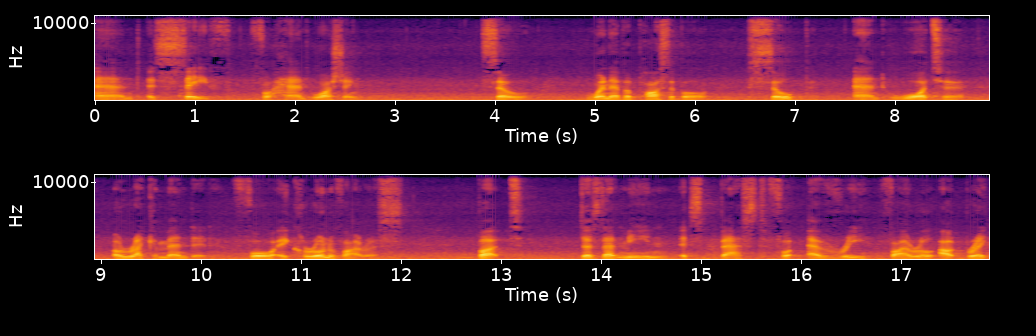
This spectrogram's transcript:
and is safe for hand washing. So, whenever possible, soap and water are recommended for a coronavirus. But does that mean it's best for every viral outbreak?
